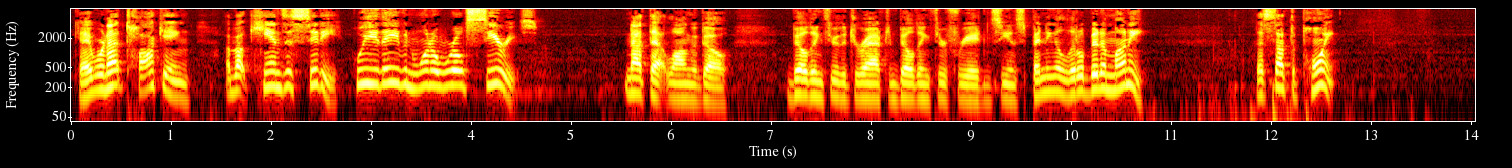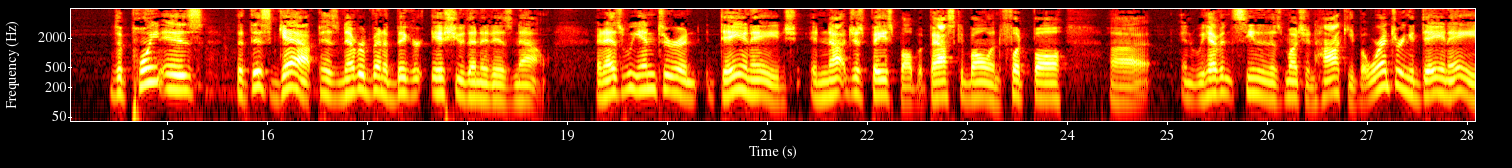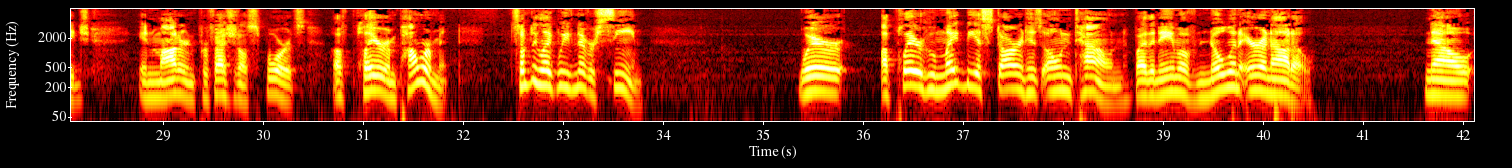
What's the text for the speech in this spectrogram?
Okay, we're not talking about Kansas City, who they even won a World Series not that long ago, building through the draft and building through free agency and spending a little bit of money. That's not the point. The point is that this gap has never been a bigger issue than it is now. And as we enter a day and age in not just baseball, but basketball and football, uh, and we haven't seen it as much in hockey, but we're entering a day and age in modern professional sports of player empowerment. Something like we've never seen. Where a player who might be a star in his own town by the name of Nolan Arenado. Now,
